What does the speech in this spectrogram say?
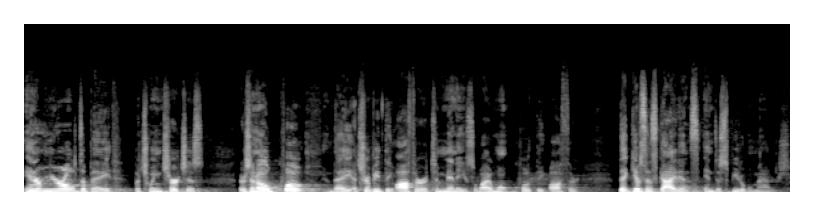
intramural debate between churches there's an old quote, they attribute the author to many, so I won't quote the author, that gives us guidance in disputable matters.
